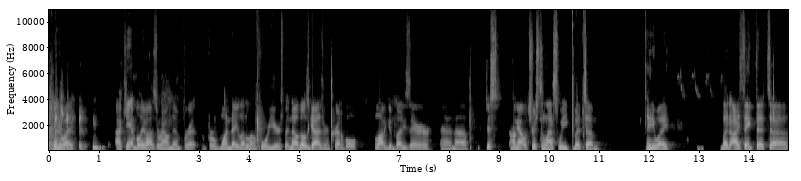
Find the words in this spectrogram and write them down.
anyway, I can't believe I was around them for for one day, let alone four years. But no, those guys are incredible. A lot of good buddies there, and uh, just hung out with Tristan last week. But um, anyway, but I think that uh,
